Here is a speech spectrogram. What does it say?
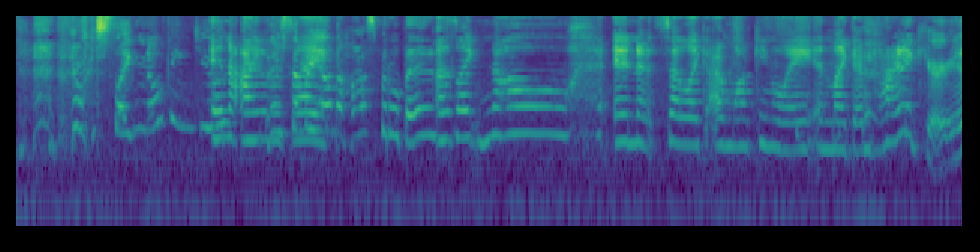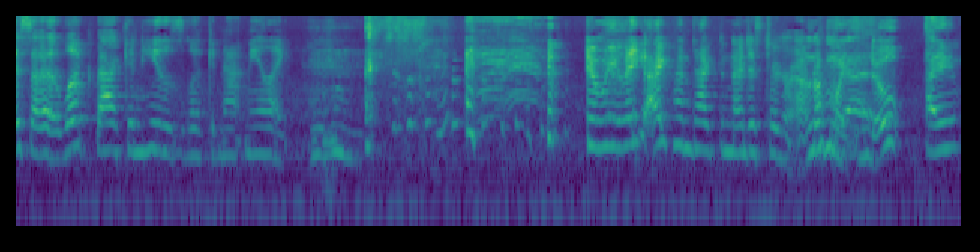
We're just like no thank you. And I There's was somebody like- on a hospital bed. I was like, no. And so, like, I'm walking away and, like, I'm kind of curious. So I look back and he was looking at me, like, mm-hmm. and we make eye contact and I just turn around. I'm like, nope. I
